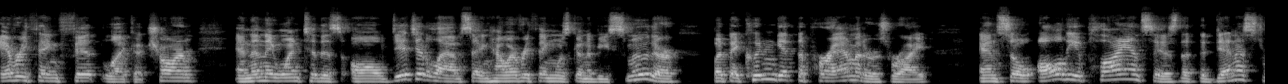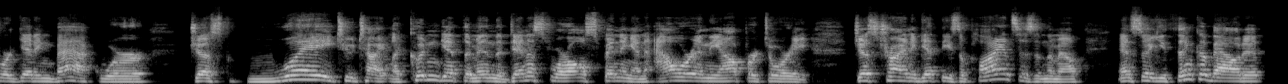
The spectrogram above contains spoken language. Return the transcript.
Everything fit like a charm. And then they went to this all digital lab saying how everything was going to be smoother, but they couldn't get the parameters right. And so all the appliances that the dentists were getting back were just way too tight, like couldn't get them in. The dentists were all spending an hour in the operatory just trying to get these appliances in the mouth. And so you think about it,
